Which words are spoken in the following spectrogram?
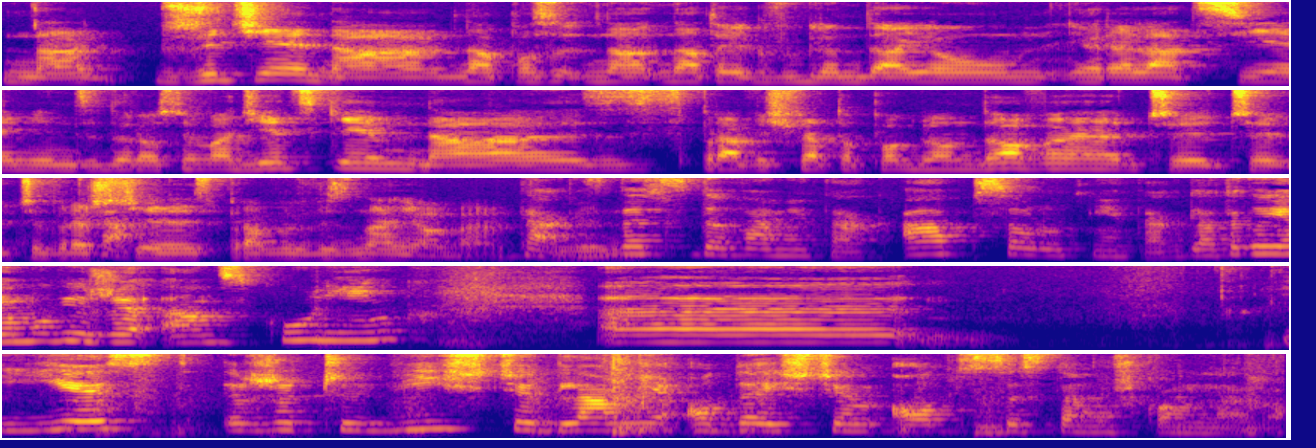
na życie, na, na, na, na to, jak wyglądają relacje między dorosłym a dzieckiem, na sprawy światopoglądowe, czy, czy, czy wreszcie sprawy wyznaniowe. Tak, Więc- zdecydowanie tak. Absolutnie tak. Dlatego ja mówię, że unschooling e, jest rzeczywiście dla mnie odejściem od systemu szkolnego.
